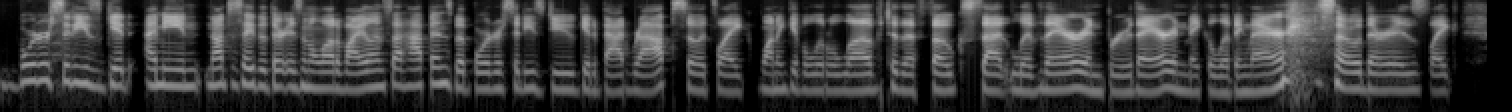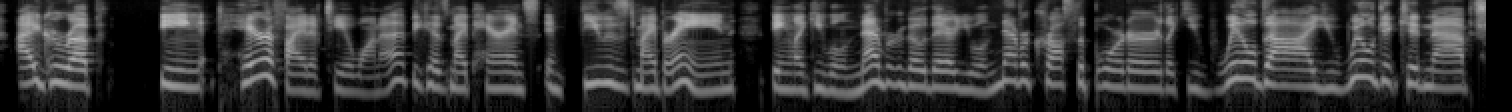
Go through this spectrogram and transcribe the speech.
border cities get, I mean, not to say that there isn't a lot of violence that happens, but border cities do get a bad rap. So it's like, want to give a little love to the folks that live there and brew there and make a living there. so there is like, I grew up being terrified of Tijuana because my parents infused my brain being like, you will never go there. You will never cross the border. Like, you will die. You will get kidnapped.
